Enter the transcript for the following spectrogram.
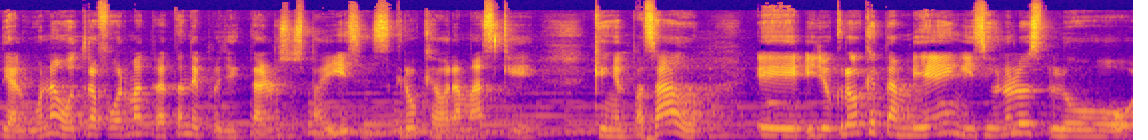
de alguna u otra forma tratan de proyectar a sus países. Creo que ahora más que, que en el pasado. Eh, y yo creo que también, y si uno los, lo,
